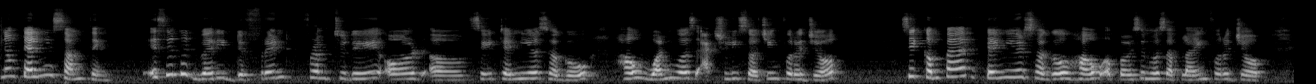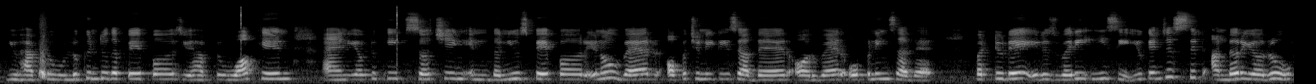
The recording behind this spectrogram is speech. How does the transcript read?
Now tell me something isn't it very different from today or uh, say 10 years ago how one was actually searching for a job See, compare 10 years ago how a person was applying for a job. You have to look into the papers, you have to walk in, and you have to keep searching in the newspaper, you know, where opportunities are there or where openings are there. But today it is very easy. You can just sit under your roof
